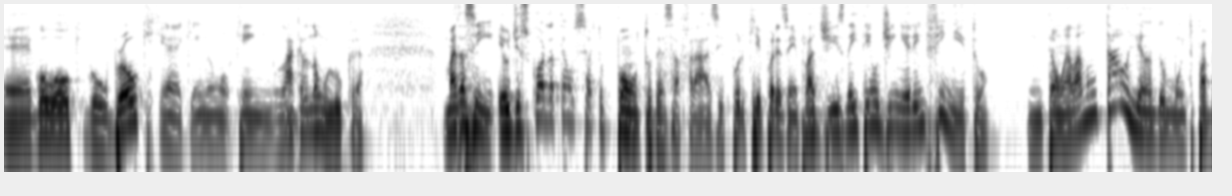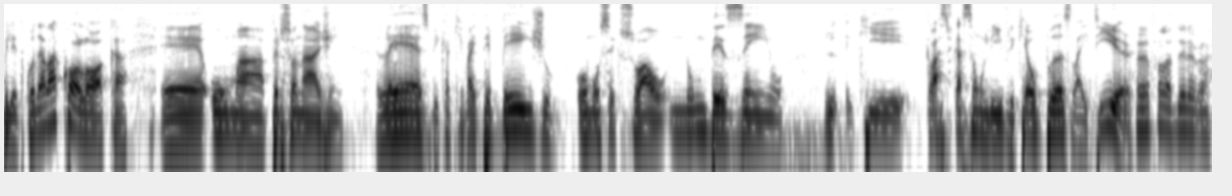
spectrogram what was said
é, go woke, go broke, que é quem, não, quem lacra não lucra. Mas assim, eu discordo até um certo ponto dessa frase, porque, por exemplo, a Disney tem o dinheiro infinito. Então ela não tá olhando muito pra bilhete. Quando ela coloca é, uma personagem lésbica que vai ter beijo homossexual num desenho que classificação livre, que é o Buzz Lightyear, Eu ia falar dele agora.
